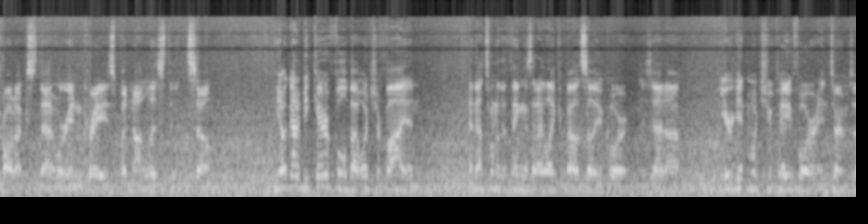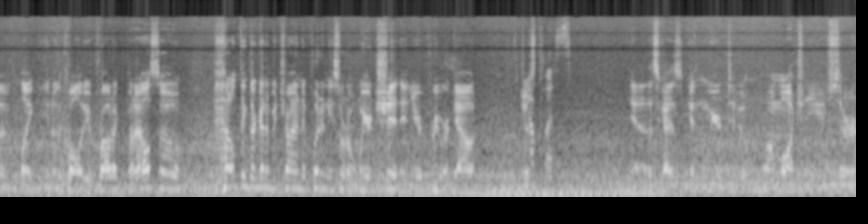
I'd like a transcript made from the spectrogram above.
products that were in craze but not listed. So y'all got to be careful about what you're buying, and that's one of the things that I like about Cellucor is that uh, you're getting what you pay for in terms of like you know the quality of product. But I also I don't think they're going to be trying to put any sort of weird shit in your pre-workout. Just no plus. yeah, this guy's getting weird too. Well, I'm watching you, sir.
